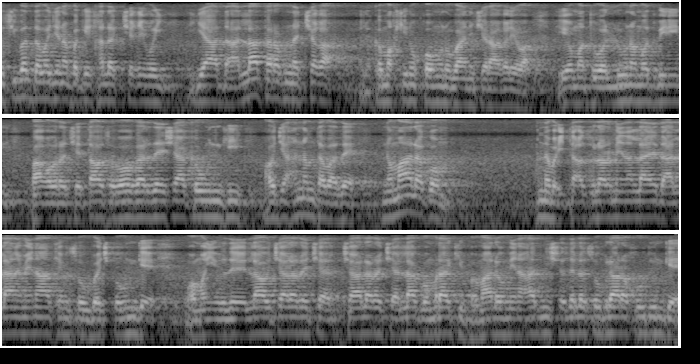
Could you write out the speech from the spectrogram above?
مصیبت د وجې نه پکې خلک چغې وایي یا د الله طرف نه چغه لکه مخکینو قومونو باندې چې راغلې وه یوم تولون مدبرین په هغه ورځ چې تاسو به وګرځئ شا کوونکي او جهنم ته وځي نو مالکم نه وي تاسو لر من الله د الله نه من عاصم سو بچ کوونکې و مې یو دې الله چاله رچ چاله رچ الله گمراه کی فمالو من حد نشدل سوګلار خودونکې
